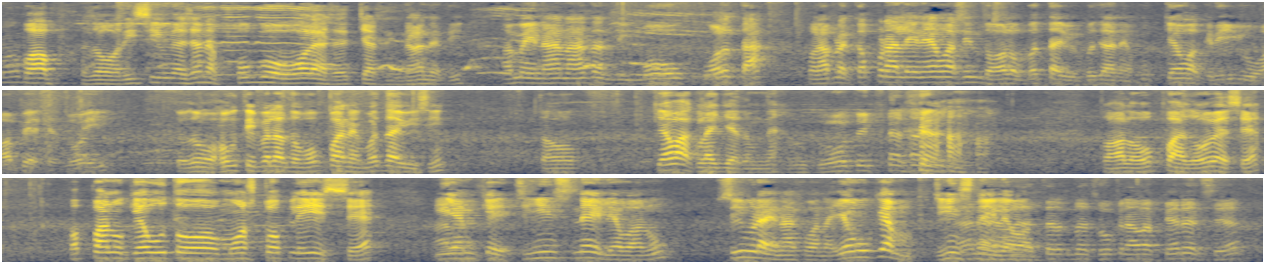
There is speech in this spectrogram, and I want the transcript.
પપ જો રિસીવ છે ને ફૂગો ઓળે છે અત્યારથી નાનેથી. અમે નાના હતા ને બહુ ઓળતા પણ આપણે કપડાં લઈને આવ્યા છીએ ને તો હાલો બતાવ્યું બધાને. હું કેવાક રિવ્યુ આપે છે જોઈ. તો જો સૌથી પહેલા તો પપ્પાને બતાવી છીએ તો કેવાક લાગ્યા તમને? તો હાલો પપ્પા જોવે છે. પપ્પાનું કેવું તો મોસ્ટ ઓફલી એ જ છે. એમ કે જીન્સ નહીં લેવાનું સીવડાઈ નાખવાના. એવું કેમ? જીન્સ નહીં લેવા અત્યારના છોકરા આવા પહેરે જ છે.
